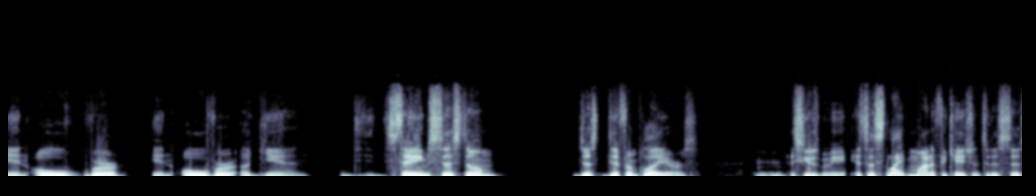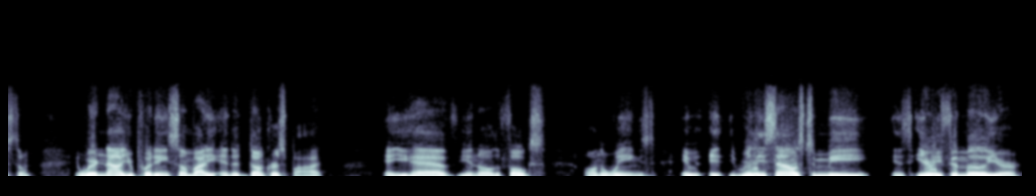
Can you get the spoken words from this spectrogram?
and over and over again. Same system, just different players. Mm-hmm. Excuse me. It's a slight modification to the system where now you're putting somebody in the dunker spot and you have, you know, the folks on the wings. It, it really sounds to me is eerie familiar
